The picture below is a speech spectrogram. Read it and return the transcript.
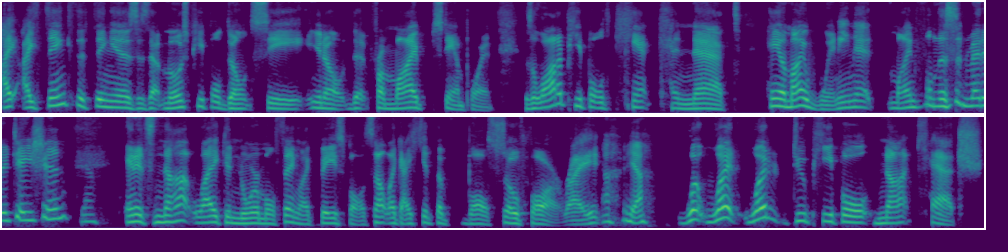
I, I think the thing is is that most people don't see you know that from my standpoint is a lot of people can't connect hey am i winning at mindfulness and meditation Yeah. And it's not like a normal thing like baseball it's not like i hit the ball so far right Uh, yeah. what what what do people not catch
